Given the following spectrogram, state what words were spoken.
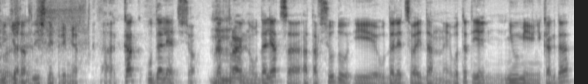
Никита, отличный пример. А, Как удалять все? Как правильно удаляться отовсюду и удалять свои данные? Вот это я не умею никогда.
